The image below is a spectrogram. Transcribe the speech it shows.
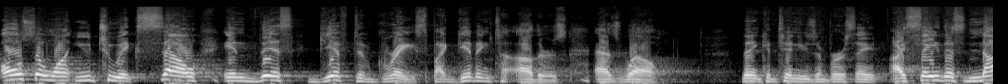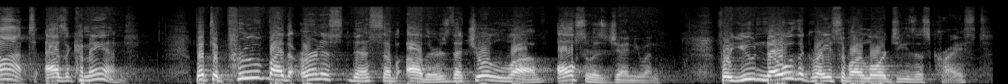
also want you to excel in this gift of grace by giving to others as well. Then it continues in verse 8 I say this not as a command, but to prove by the earnestness of others that your love also is genuine. For you know the grace of our Lord Jesus Christ,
